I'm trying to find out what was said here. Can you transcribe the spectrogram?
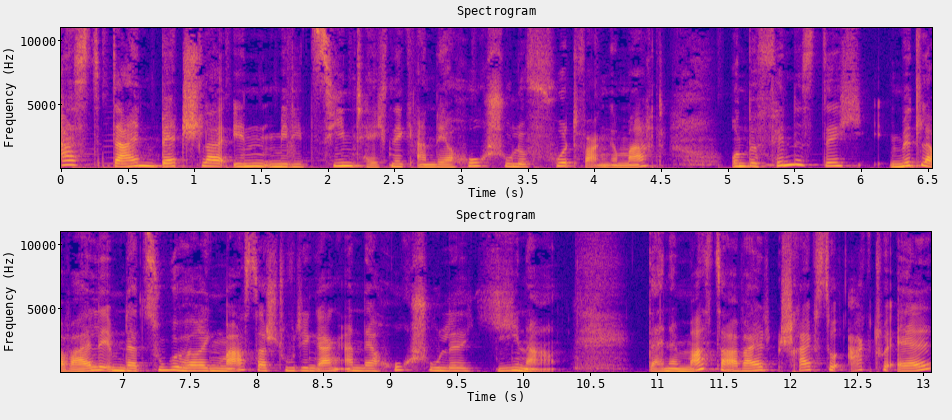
hast deinen Bachelor in Medizintechnik an der Hochschule Furtwangen gemacht und befindest dich mittlerweile im dazugehörigen Masterstudiengang an der Hochschule Jena. Deine Masterarbeit schreibst du aktuell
